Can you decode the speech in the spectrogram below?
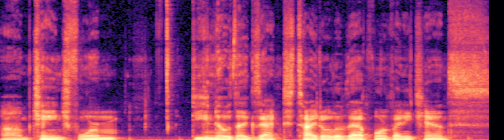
um, change form. Do you know the exact title of that form by any chance?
